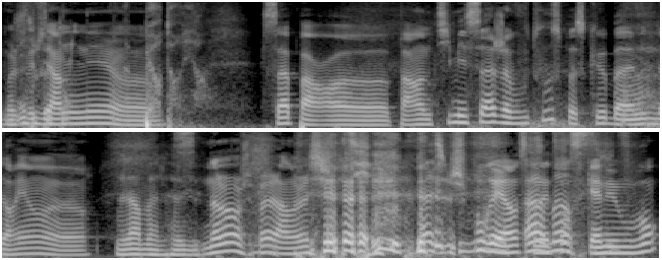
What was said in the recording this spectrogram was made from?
Moi je On vais vous attend. terminer euh, Peur de rien. Ça par, euh, par un petit message à vous tous parce que bah Ah. mine de rien. euh, La larme à l'œil. Non, non, je sais pas, suis fatigué. Ah, je- je pourrais, hein, parce Ah, c'est quand même émouvant.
